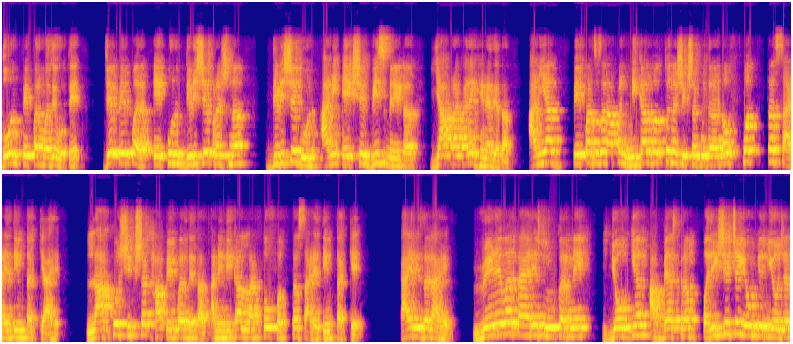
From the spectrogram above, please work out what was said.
दोन पेपरमध्ये होते जे पेपर एकूण दीडशे प्रश्न दीडशे गुण आणि एकशे वीस मिनिट या प्रकारे घेण्यात येतात. आणि या पेपरचा जर आपण निकाल बघतो ना शिक्षक मित्रांनो फक्त साडेतीन टक्के आहे. लाखो शिक्षक हा पेपर देतात आणि निकाल लागतो फक्त साडेतीन टक्के. काय रिझन आहे? वेळेवर तयारी सुरू करणे योग्य अभ्यासक्रम परीक्षेचे योग्य नियोजन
